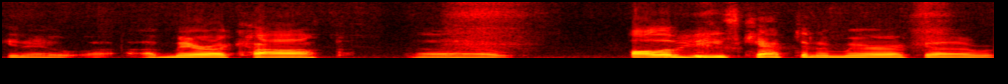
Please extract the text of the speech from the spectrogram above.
you know Americop, uh, all of Oh, these Captain America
